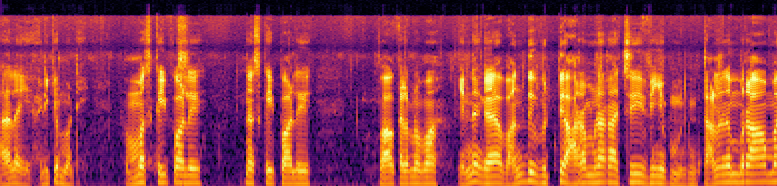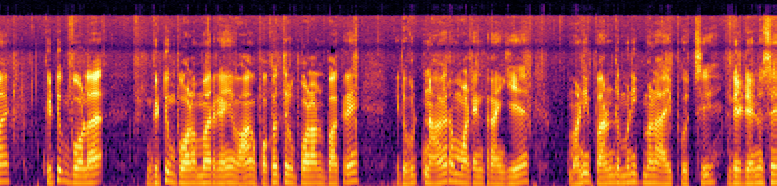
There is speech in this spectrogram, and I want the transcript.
அதெல்லாம் அடிக்க மாட்டேன். நம்ம ஸ்கைப்பால் என்ன ஸ்கைப்பால் வா கிளம்பலாமா என்னங்க? வந்து விட்டு அரை மணி நேரம் ஆச்சு. இவங்க தலை நம்புறாமல் கிட்டும் போகல கிட்டும் போகலாமா மாதிரி வாங்க பக்கத்தூர் போகலான்னு பார்க்குறேன் இதை விட்டு நகர மாட்டேன்றாங்க. மணி பன்னெண்டு மணிக்கு மேலே ஆகிப்போச்சு இந்த டேனோஸே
